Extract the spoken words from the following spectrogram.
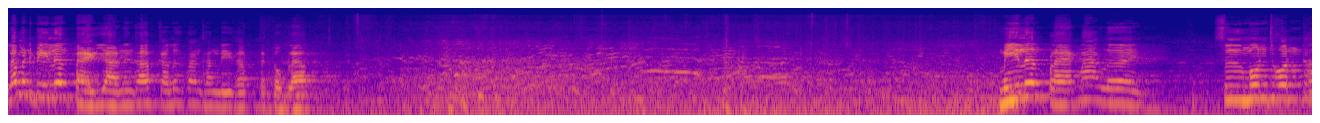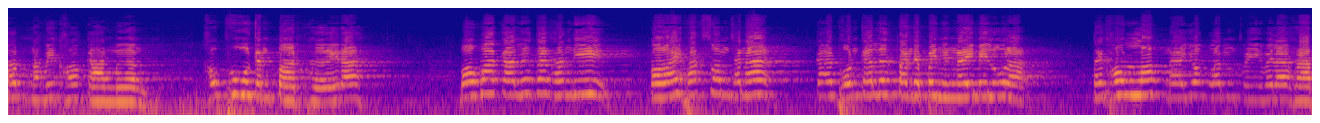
แล้วมันมีเรื่องแปลกอย่างหนึ่งครับ การเลือกตั้งครั้งนี้ครับแต่จบแล้ว มีเรื่องแปลกมากเลย สื่อมวลชนครับนักวิเคราะห์การเมือง เขาพูดกันเปิดเผยนะ บอกว่าการเลือกตั้งครั้งนี้ ต่อให้พักส้มชนะ การผลการเลือกตั้งจะเป็นยังไงไม่รู้ล่ะ แต่เขาล็อกนายกรัฐมนตรีไว้แล้วครับ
